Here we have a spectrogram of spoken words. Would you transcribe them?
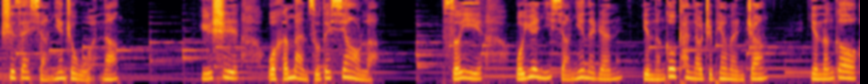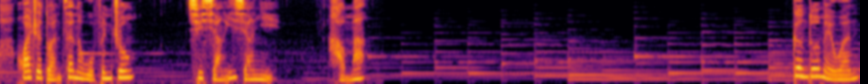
是在想念着我呢？于是我很满足的笑了，所以，我愿你想念的人也能够看到这篇文章，也能够花这短暂的五分钟，去想一想你，好吗？更多美文，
